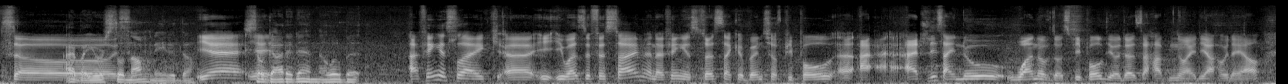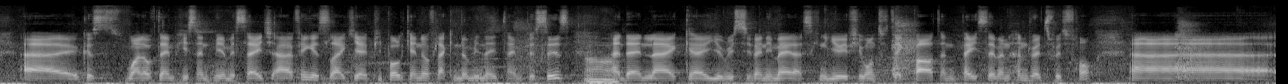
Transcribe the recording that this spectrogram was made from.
So. Ah, but you were still nominated though. Yeah, Still yeah. got it in a little bit. I think it's like uh, it, it was the first time, and I think it's just like a bunch of people. Uh, I, at least I know one of those people. The others, I have no idea who they are, because one of them he sent me a message. I think it's like yeah, people kind of like nominate timepieces, Uh-huh. and then like uh, you receive an email asking you if you want to take part and pay 700 Swiss francs uh,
